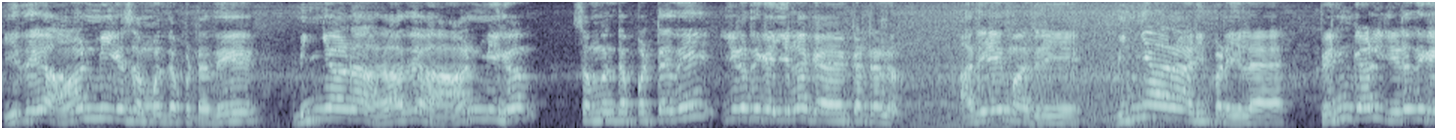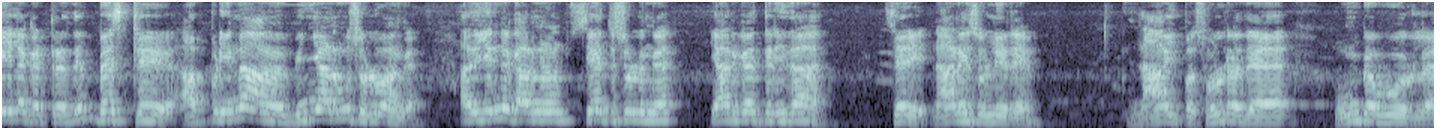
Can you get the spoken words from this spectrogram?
இது ஆன்மீக சம்பந்தப்பட்டது. விஞ்ஞானம் அதாவது ஆன்மீகம் சம்பந்தப்பட்டது இடது கையில் க கட்டணும். அதே மாதிரி விஞ்ஞான அடிப்படையில் பெண்கள் இடது கையில் கட்டுறது பெஸ்ட்டு அப்படின்னு விஞ்ஞானமும் சொல்லுவாங்க. அது என்ன காரணம்? சேர்த்து சொல்லுங்கள் யாருக்காவது தெரியுதா? சரி நானே சொல்லிடுறேன். நான் இப்போ சொல்கிறத உங்கள் ஊரில்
